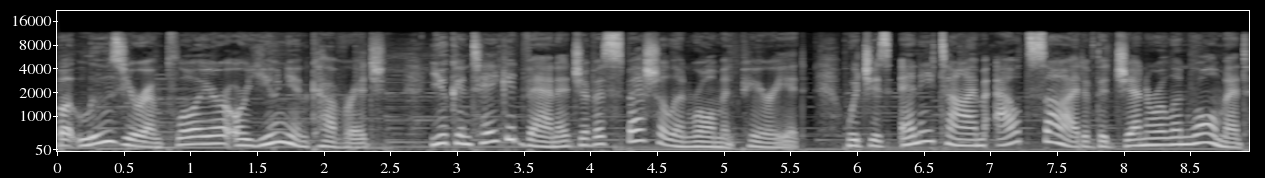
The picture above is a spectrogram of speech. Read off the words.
but lose your employer or union coverage, you can take advantage of a special enrollment period, which is any time outside of the general enrollment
